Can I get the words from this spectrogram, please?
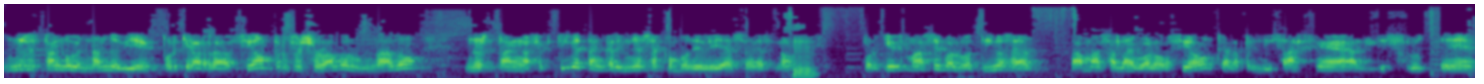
no se están gobernando bien, porque la relación profesorado-alumnado no es tan afectiva, tan cariñosa como debería ser, ¿no? Porque es más evaluativa, o sea, va más a la evaluación que al aprendizaje, al disfrute,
